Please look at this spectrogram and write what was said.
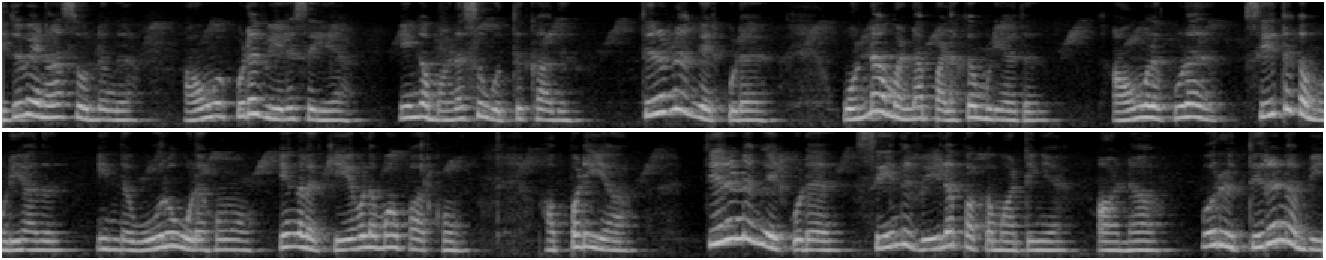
எது வேணால் சொல்லுங்கள் அவங்க கூட வேலை செய்ய எங்கள் மனசு ஒத்துக்காது. திருநங்கை கூட ஒன்றா மண்ணா பழக்க முடியாது. அவங்கள கூட சேர்த்துக்க முடியாது. இந்த ஒரு உலகமும் எங்களை கேவலமாக பார்க்கும். அப்படியா? திருநங்கை கூட சேர்ந்து வேலை பார்க்க மாட்டீங்க. ஆனால் ஒரு திருநம்பி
